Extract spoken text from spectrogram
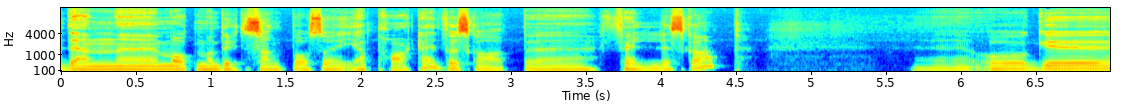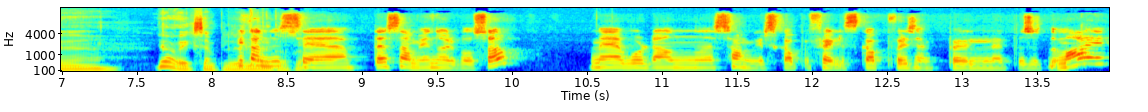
den måten man brukte sang på også i apartheid, for å skape fellesskap. og vi har jo eksempler Vi kan jo se det samme i Norge også. Med hvordan sanger skaper fellesskap, f.eks. på 17. mai.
